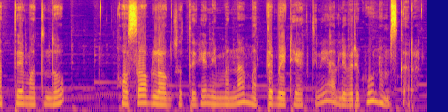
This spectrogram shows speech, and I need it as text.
ಮತ್ತೆ ಮತ್ತೊಂದು ಹೊಸ ವ್ಲಾಗ್ ಜೊತೆಗೆ ನಿಮ್ಮನ್ನು ಮತ್ತೆ ಭೇಟಿಯಾಗ್ತೀನಿ. ಅಲ್ಲಿವರೆಗೂ ನಮಸ್ಕಾರ.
